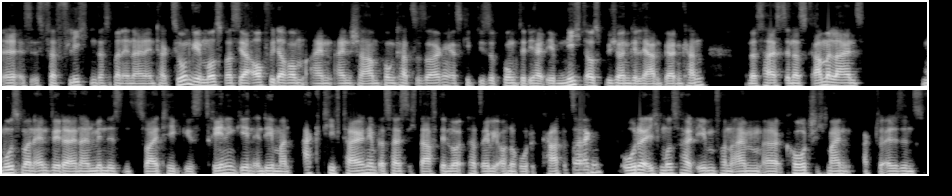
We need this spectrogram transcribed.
äh, es ist verpflichtend, dass man in eine Interaktion gehen muss, was ja auch wiederum ein, einen Charmepunkt hat zu sagen, es gibt diese Punkte, die halt eben nicht aus Büchern gelernt werden kann. Und das heißt, in der Scrum Alliance muss man entweder in ein mindestens zweitägiges Training gehen, in dem man aktiv teilnimmt. Das heißt, ich darf den Leuten tatsächlich auch eine rote Karte zeigen. Oder ich muss halt eben von einem äh, Coach, ich meine, aktuell sind es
